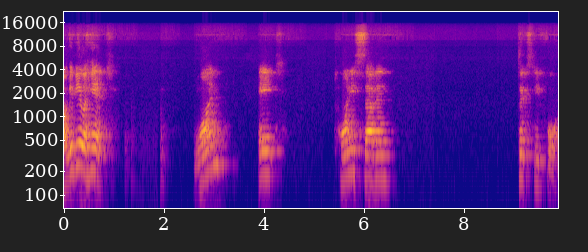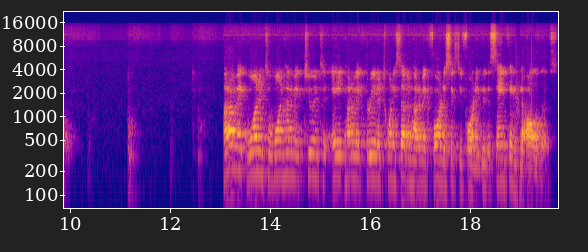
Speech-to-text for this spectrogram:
I'll give you a hint. One, eight, 27, 64. How do I make 1 into 1? How to make 2 into 8? How to make 3 into 27? How to make 4 into 64? And I do the same thing to all of those.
